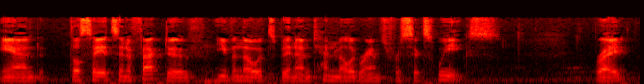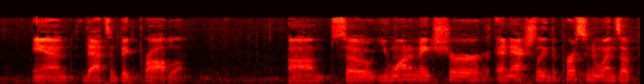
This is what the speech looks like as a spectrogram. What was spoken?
and they'll say it's ineffective even though it's been on 10 milligrams for six weeks, right? And that's a big problem. Um, so you want to make sure, and actually, the person who ends up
